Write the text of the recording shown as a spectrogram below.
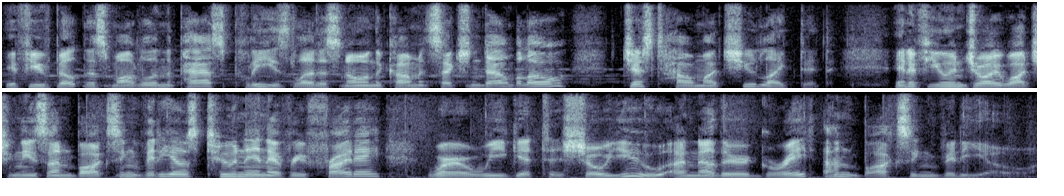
If you've built this model in the past, please let us know in the comment section down below just how much you liked it. And if you enjoy watching these unboxing videos, tune in every Friday where we get to show you another great unboxing video.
